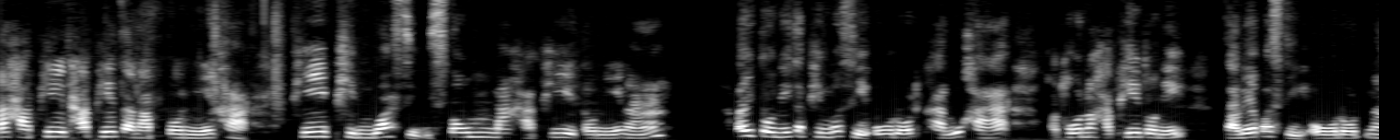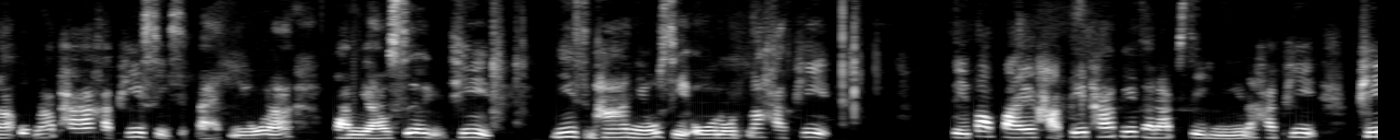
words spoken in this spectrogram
นะคะ พี่ถ้าพี่จะรับตัวนี้ค่ะ พี่พิมพ์ว่าสีส้มนะคะ พี่ตัวนี้นะเอ้ยตัวนี้จะพิมพ์ว่าสีโอรสค่ะ ลูกค้า ขอโทษนะคะ พี่ตัวนี้จะเรียกว่าสีโอรสนะอกหน้าผ้าค่ะ พี่ 48 นิ้วนะ ความยาวเสื้ออยู่ที่ 25นิ้วสีโอรสนะคะ พี่สีต่อไปค่ะ พี่ถ้าพี่จะรับสีนี้นะคะ พี่พี่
